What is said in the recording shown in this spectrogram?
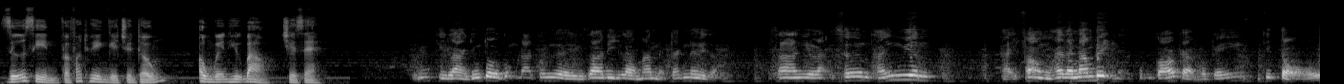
giữ gìn và phát huy nghề truyền thống. Ông Nguyễn Hữu Bảo chia sẻ. Thì làng chúng tôi cũng đã có người ra đi làm ăn ở các nơi rồi. Xa như Lạng Sơn, Thái Nguyên, Hải Phòng hay là Nam Định có cả một cái cái tổ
